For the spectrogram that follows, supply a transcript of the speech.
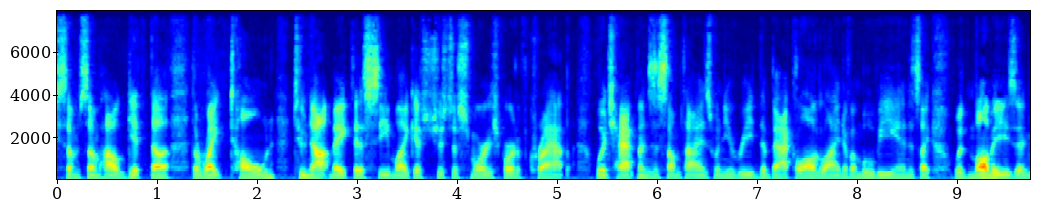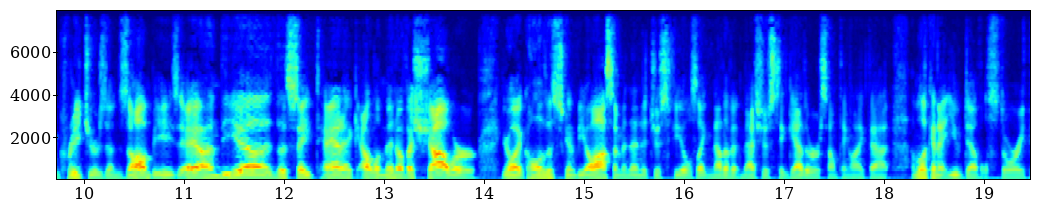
some somehow get the the right tone to not make this seem like it's just a smorgasbord of crap, which happens sometimes when you read the backlog line of a movie and it's like with mummies and creatures and zombies and the uh, the satanic element of a shower. You're like, oh, this is gonna be awesome, and then it just feels like none of it meshes together or something like that. I'm looking at you, Devil Story,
